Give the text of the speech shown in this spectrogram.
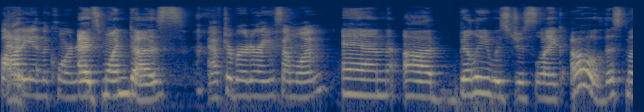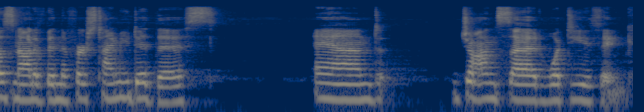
Body in the corner As one does. after murdering someone. And uh, Billy was just like, oh, this must not have been the first time you did this. And John said, what do you think?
